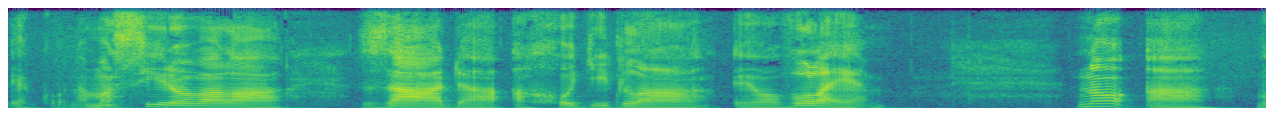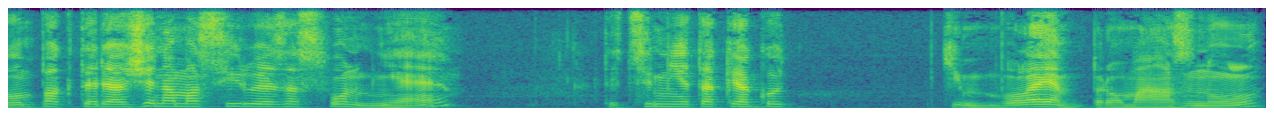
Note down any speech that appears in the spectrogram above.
jako namasírovala, záda a chodidla, jo, volejem. No a on pak teda, že namasíruje za svon mě, teď si mě tak jako tím volejem promáznul,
